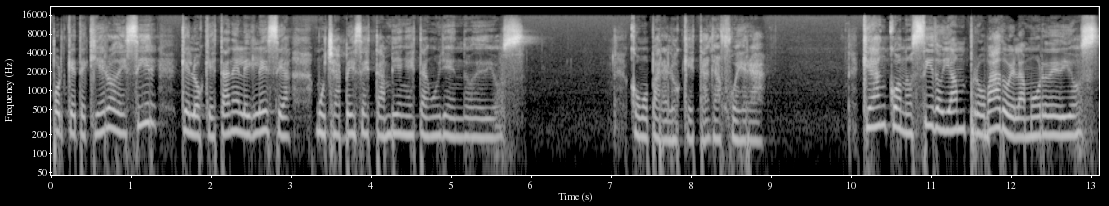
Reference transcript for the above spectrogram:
porque te quiero decir que los que están en la iglesia muchas veces también están huyendo de Dios, como para los que están afuera, que han conocido y han probado el amor de Dios,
